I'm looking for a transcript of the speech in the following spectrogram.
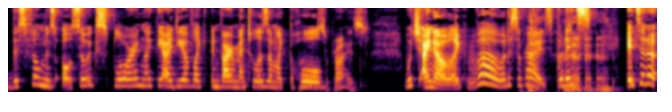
this film is also exploring like the idea of like environmentalism, like the Oh, whole surprise. Which I know, like, whoa, what a surprise. But it's it's in a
